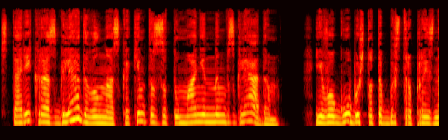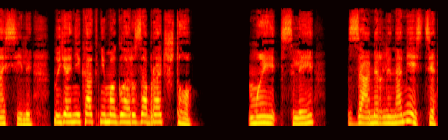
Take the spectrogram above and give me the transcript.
Старик разглядывал нас каким-то затуманенным взглядом. Его губы что-то быстро произносили, но я никак не могла разобрать, что. Мы с Ли замерли на месте,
